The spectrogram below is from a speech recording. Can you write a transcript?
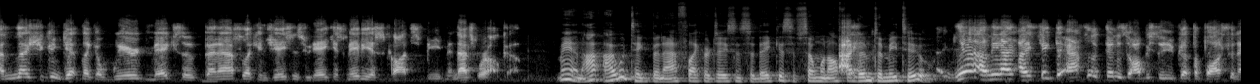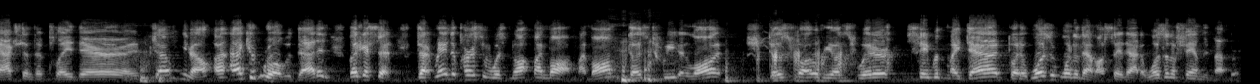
unless you can get like a weird mix of Ben Affleck and Jason Sudeikis, maybe a Scott Speedman. That's where I'll go. Man, I, I would take Ben Affleck or Jason Sudeikis if someone offered I, them to me too. Yeah, I mean, I, I think the Affleck then is obviously you've got the Boston accent that played there, and you know, I, I could roll with that. And like I said, that random person was not my mom. My mom does tweet a lot. She does follow me on Twitter. Same with my dad, but it wasn't one of them. I'll say that it wasn't a family member.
